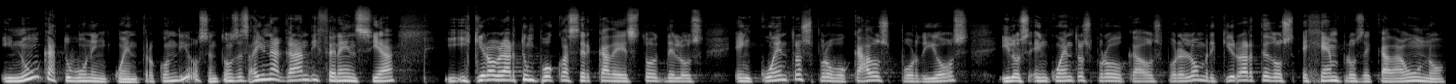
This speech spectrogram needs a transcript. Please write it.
y nunca tuvo un encuentro con Dios. Entonces hay una gran diferencia y, quiero hablarte un poco acerca de esto, de los encuentros provocados por Dios y los encuentros provocados por el hombre. Quiero darte dos ejemplos de cada uno.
